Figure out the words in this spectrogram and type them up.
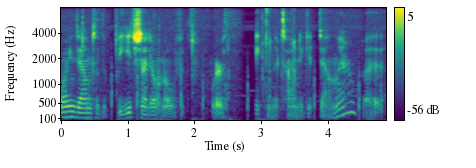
Going down to the beach, and I don't know if it's worth taking the time to get down there, but...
